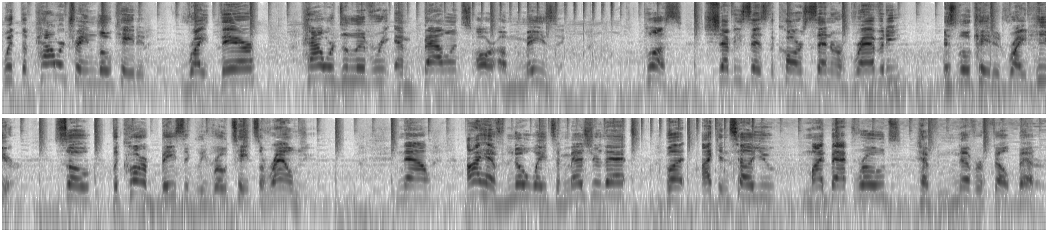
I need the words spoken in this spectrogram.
With the powertrain located right there, power delivery and balance are amazing. Plus, Chevy says the car's center of gravity is located right here. So the car basically rotates around you. Now, I have no way to measure that, but I can tell you my back roads have never felt better.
